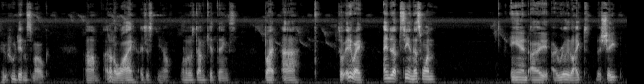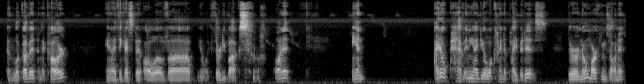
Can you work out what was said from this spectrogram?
who, who didn't smoke. Um, I don't know why. I just, you know, one of those dumb kid things. But, uh, so anyway, I ended up seeing this one and I, I really liked the shape and look of it and the color. And I think I spent all of, uh, you know, like 30 bucks on it. And I don't have any idea what kind of pipe it is. There are no markings on it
